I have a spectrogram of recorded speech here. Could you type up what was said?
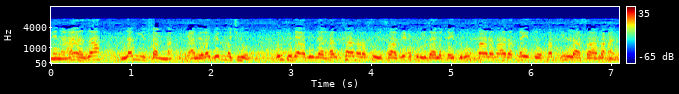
من عنزه لم يسمى يعني رجل مجهول قلت لأبي ذر هل كان رسول يصافحكم إذا لقيتموه قال ما لقيته قط إلا صافحني.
